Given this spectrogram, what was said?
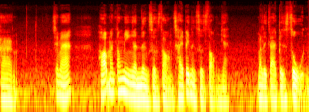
ข้าง ใช่ไหมเพราะมันต้องมีเงิน1ส่วน2ใช้ไป1ส่วน2ไงมันเลยกลายเป็นศูนย์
